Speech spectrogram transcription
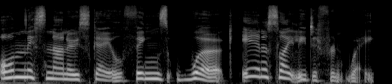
on this nano scale, things work in a slightly different way.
